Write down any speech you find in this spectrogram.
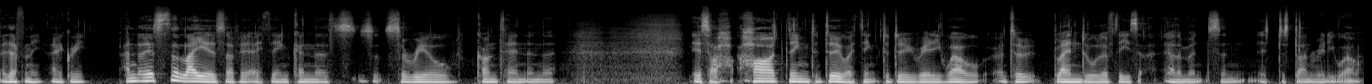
I definitely I agree. And it's the layers of it, I think, and the s- surreal content and the it's a hard thing to do, I think, to do really well, uh, to blend all of these elements, and it's just done really well.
